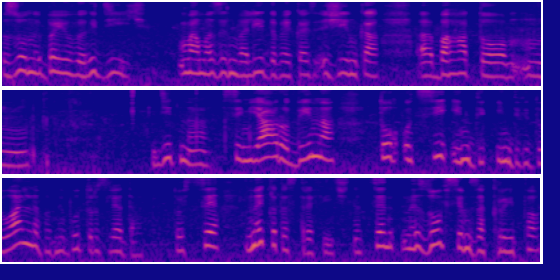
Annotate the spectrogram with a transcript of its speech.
зони бойових дій, мама з інвалідами, якась жінка, е, багато дітна сім'я, родина, то оці індивідуально вони будуть розглядати. Тобто це не катастрофічно, це не зовсім закрито.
